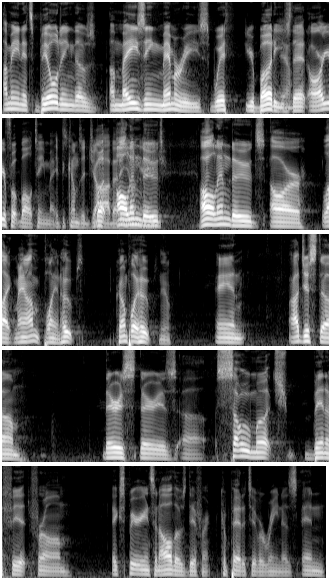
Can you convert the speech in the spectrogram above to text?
I mean, it's building those amazing memories with your buddies Yeah. that are your football teammates. It becomes a job. A all young them dudes, age. all them dudes are like, man, I'm playing hoops. Come play hoops. Yeah. And I just um, there is there is uh, so much benefit from experiencing all those different competitive arenas and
